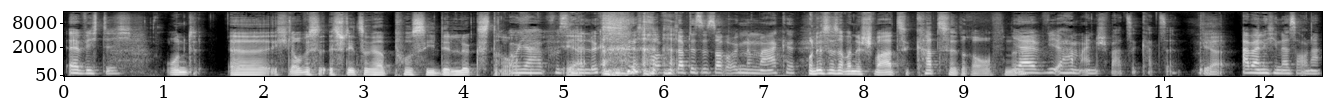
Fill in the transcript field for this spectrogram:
äh, wichtig. Und äh, ich glaube, es, es steht sogar Pussy Deluxe drauf. Oh ja, Pussy Ja. Deluxe steht drauf. Ich glaube, das ist auch irgendeine Marke. Und es ist aber eine schwarze Katze drauf, ne? Ja, wir haben eine schwarze Katze. ja. Aber nicht in der Sauna.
